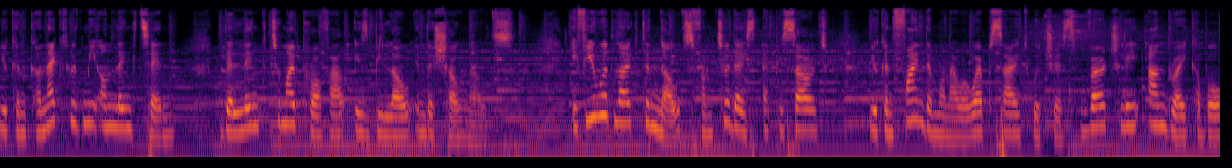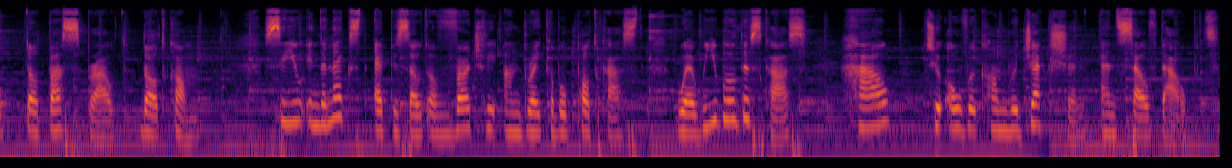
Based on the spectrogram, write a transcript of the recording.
You can connect with me on LinkedIn. The link to my profile is below in the show notes. If you would like the notes from today's episode, you can find them on our website, which is virtuallyunbreakable.buzzsprout.com. See you in the next episode of Virtually Unbreakable podcast, where we will discuss how to overcome rejection and self doubt.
